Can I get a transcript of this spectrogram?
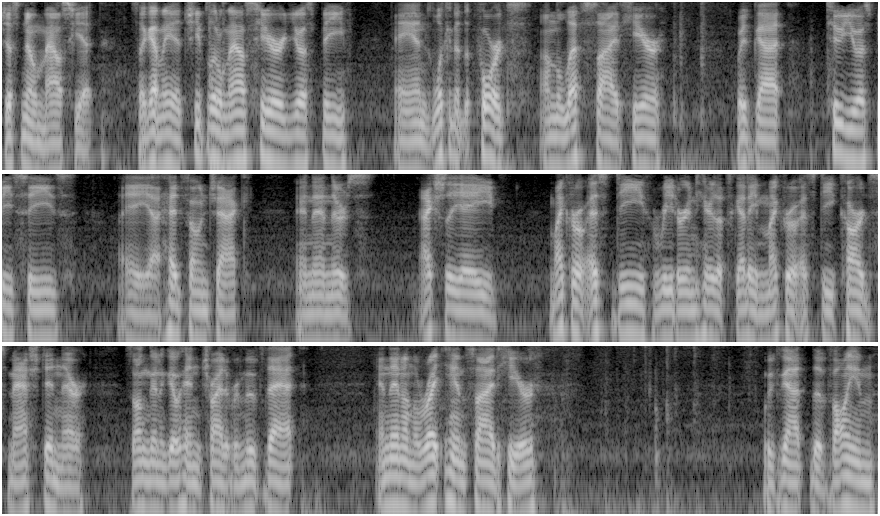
just no mouse yet. So I got me a cheap little mouse here, USB, and looking at the ports on the left side here, We've got two USB-Cs, a, a uh, headphone jack, and then there's actually a micro SD reader in here that's got a micro SD card smashed in there. So I'm going to go ahead and try to remove that. And then on the right hand side here, we've got the volume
